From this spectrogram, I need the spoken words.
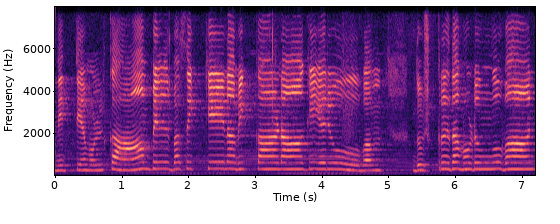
നിത്യമുൾക്കാമ്പിൽ വസിക്കണമിക്കാണാകിയ രൂപം ദുഷ്കൃതമൊടുങ്ങുവാൻ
